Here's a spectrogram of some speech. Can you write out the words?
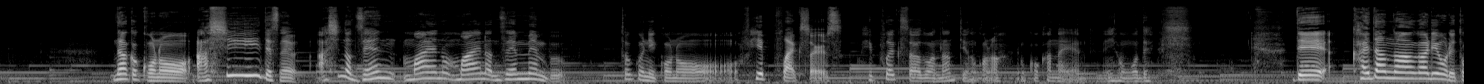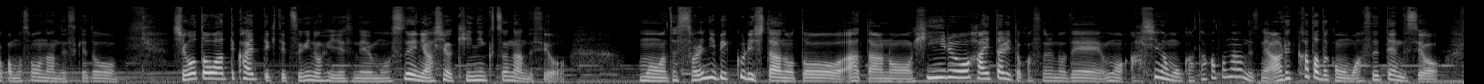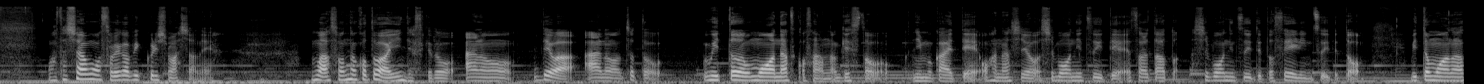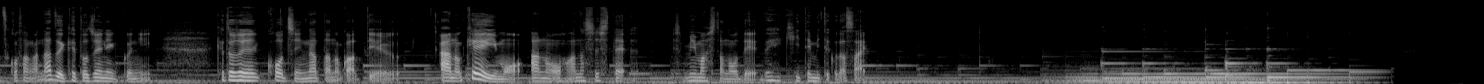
なんかこの足ですね、足の前、前の、前の前面部、特にこの hip flexors hip flexor は何て言うのかなよくわかんない、日本語で。で、階段の上がり下りとかもそうなんですけど、仕事終わって帰ってきて次の日ですね、もうすでに足が筋肉痛なんですよ。もう私それにびっくりしたのと、あとあの、ヒールを履いたりとかするので、もう足がもうガタガタなんですね。歩き方とかも忘れてんですよ。私はもうそれがびっくりしましたね。まあそんなことはいいんですけど、あの、では、あの、ちょっとウィットモア夏子さんのゲストに迎えてお話を脂肪についてそれとあと脂肪についてと生理についてとウィットモア夏子さんがなぜケトジェニックにケトジェニックコーチになったのかっていうあの経緯もあのお話ししてみましたのでぜひ聞いてみてください。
